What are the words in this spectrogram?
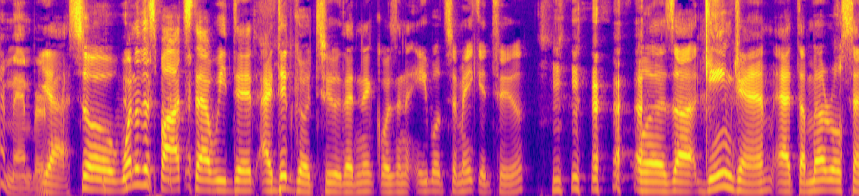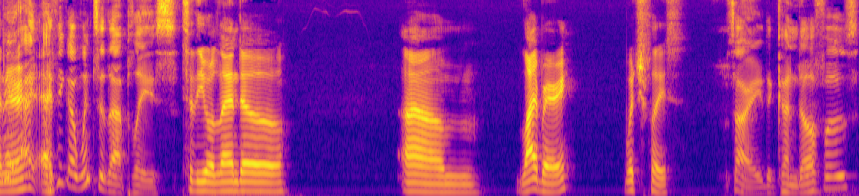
I remember. Yeah. So one of the spots that we did, I did go to that Nick wasn't able to make it to, was uh, Game Jam at the Melrose Center I, I at, think I went to that place. to the Orlando um, Library. Which place? Sorry, the Gandolfos.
